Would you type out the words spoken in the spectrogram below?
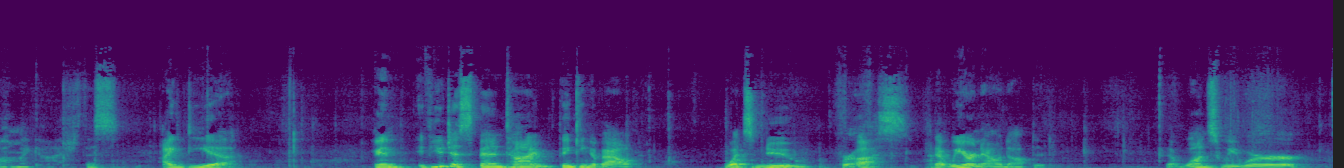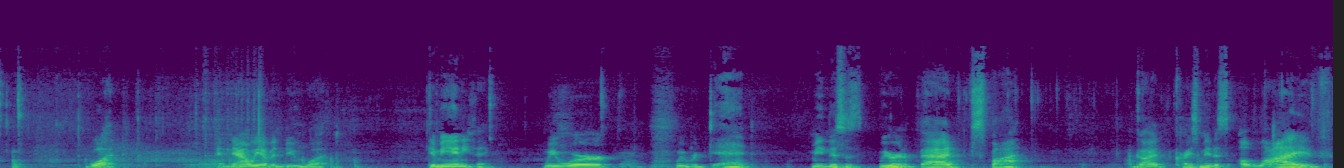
oh my gosh, this idea. And if you just spend time thinking about what's new for us that we are now adopted, that once we were what? And now we have a new what? Give me anything. We were we were dead. I mean, this is we were in a bad spot. God, Christ made us alive.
